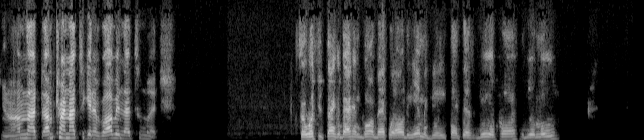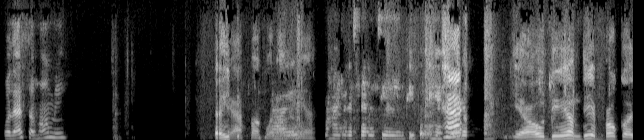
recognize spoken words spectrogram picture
you know, I'm not, I'm trying not to get involved in that too much. So what you think about him going back with ODM again? You think that's good for him? A good move? Well, that's a homie. Yeah, he, Yeah, I fuck with Guys, ODM. 117 people in here Huh? shared. yeah, ODM did broke a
